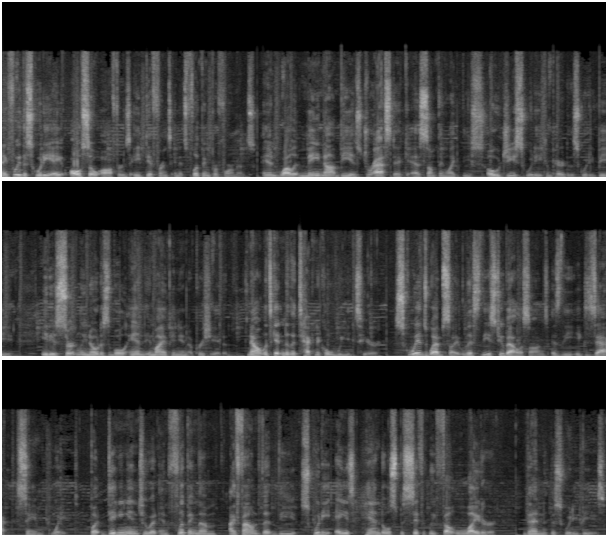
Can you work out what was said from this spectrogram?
Thankfully, the Squiddy A also offers a difference in its flipping performance, and while it may not be as drastic as something like the OG Squiddy compared to the Squiddy B, it is certainly noticeable and, in my opinion, appreciated. Now, let's get into the technical weeds here. Squid's website lists these two balisongs as the exact same weight. But digging into it and flipping them, I found that the Squiddy A's handle specifically felt lighter than the Squiddy B's.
